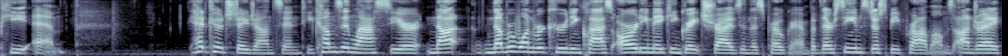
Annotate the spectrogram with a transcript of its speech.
p.m. Head coach Jay Johnson, he comes in last year, not number one recruiting class, already making great strides in this program, but there seems just to be problems. Andre,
